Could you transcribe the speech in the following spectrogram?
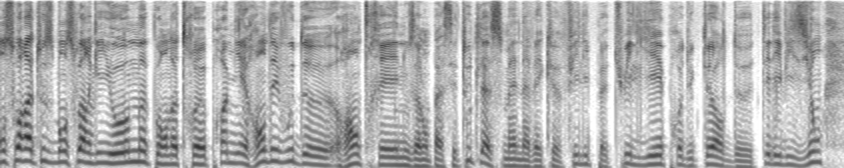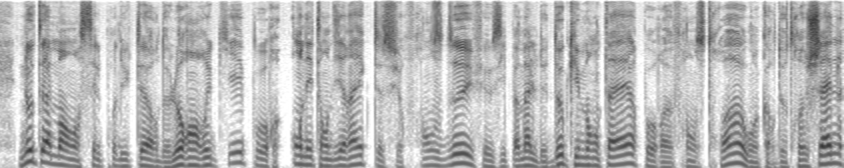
Bonsoir à tous, bonsoir Guillaume. Pour notre premier rendez-vous de rentrée, nous allons passer toute la semaine avec Philippe Tuillier, producteur de télévision. Notamment, c'est le producteur de Laurent Ruquier pour On est en direct sur France 2. Il fait aussi pas mal de documentaires pour France 3 ou encore d'autres chaînes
